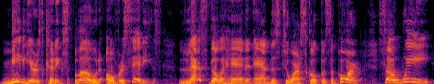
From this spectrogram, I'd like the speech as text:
meteors could explode over cities let's go ahead and add this to our scope of support so we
